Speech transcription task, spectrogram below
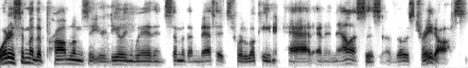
What are some of the problems that you're dealing with and some of the methods for looking at an analysis of those trade-offs?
